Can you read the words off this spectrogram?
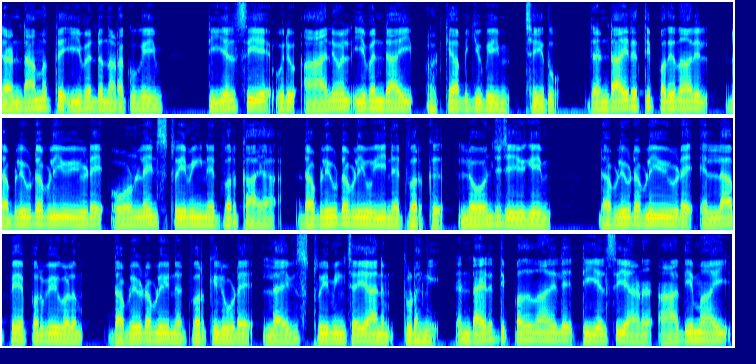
രണ്ടാമത്തെ ഈവന്റ് നടക്കുകയും ടി എൽ സിയെ ഒരു ആനുവൽ ഈവന്റായി പ്രഖ്യാപിക്കുകയും ചെയ്തു. രണ്ടായിരത്തി പതിനാലിൽ ഡബ്ല്യു ഡബ്ല്യു ഇയുടെ ഓൺലൈൻ സ്ട്രീമിംഗ് നെറ്റ്വർക്കായ W W E network launch ചെയ്യുകയും ഡബ്ല്യു ഡബ്ല്യു ഇയുടെ എല്ലാ പേപ്പർ വ്യൂകളും ഡബ്ല്യു ഡബ്ല്യു നെറ്റ്വർക്കിലൂടെ ലൈവ് സ്ട്രീമിംഗ് ചെയ്യാനും തുടങ്ങി. രണ്ടായിരത്തി പതിനാലിലെ ടി എൽ സി ആണ് ആദ്യമായി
